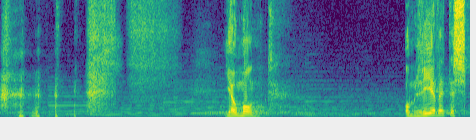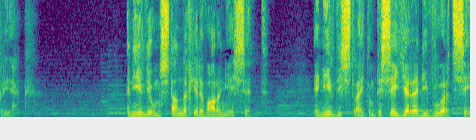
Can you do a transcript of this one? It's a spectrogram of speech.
jou mond om lewe te spreek in hierdie omstandighede waarin jy sit en hierdie stryd om te sê Here die woord sê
